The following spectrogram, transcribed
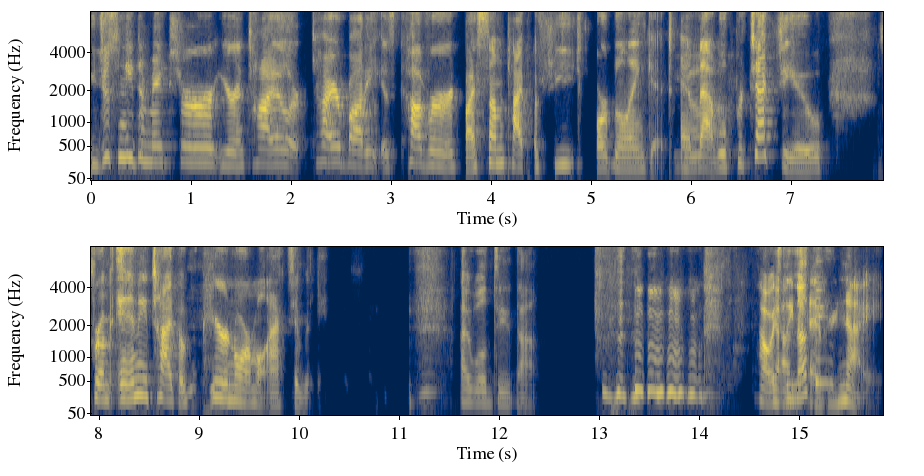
you just need to make sure your entire entire body is covered by some type of sheet or blanket, Yeah. and that will protect you from any type of paranormal activity. I will do that. How I Yeah, sleep nothing- every night.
